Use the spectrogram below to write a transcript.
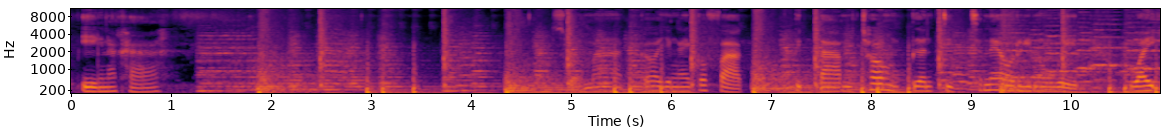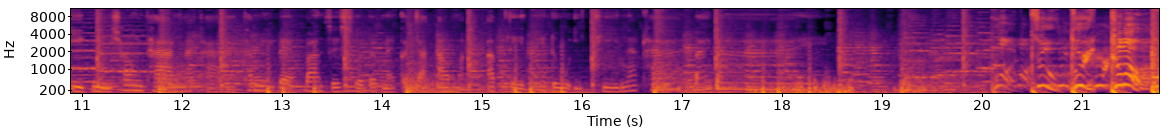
บเองนะคะ สวยมากก็ยังไงก็ฝากติดตามช่องเตือนจิตชาแนลรีโนเวทไว้อีกหนึ่งช่องทางนะคะ ถ้ามีแบบบ้านสวยๆ แบบไหนก็จะเอามาอัปเดตให้ดูอีกทีนะคะ บ๊ายบาย One, two, three, come on!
